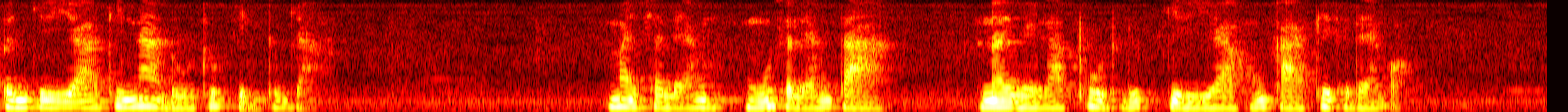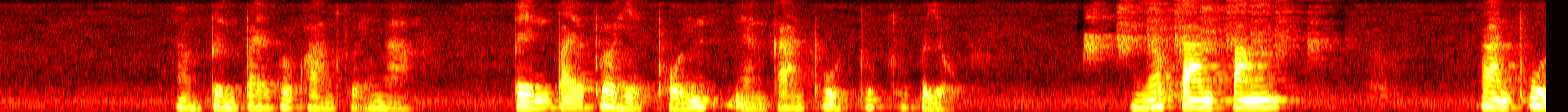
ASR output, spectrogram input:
เป็นกิริยาที่น่าดูทุกสิ่งทุกอย่าง ไม่แสลงหูแสลงตา ในเวลาพูดหรือกิริยาของกายที่แสดงออก เป็นไปเพื่อความสวยงาม เป็นไปเพื่อเหตุผลอย่างการพูดทุกๆประโยคแล้วการฟัง การพูด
